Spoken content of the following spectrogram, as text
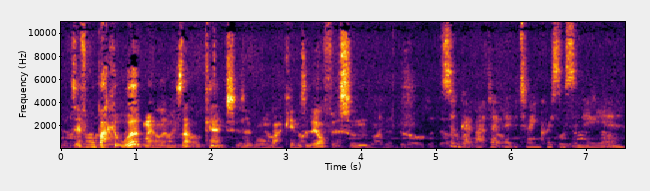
And then Is everyone back at work now then? Is that the case? Is everyone back into the office? And driving the girls and Some go back, don't they, between Christmas and New Year.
